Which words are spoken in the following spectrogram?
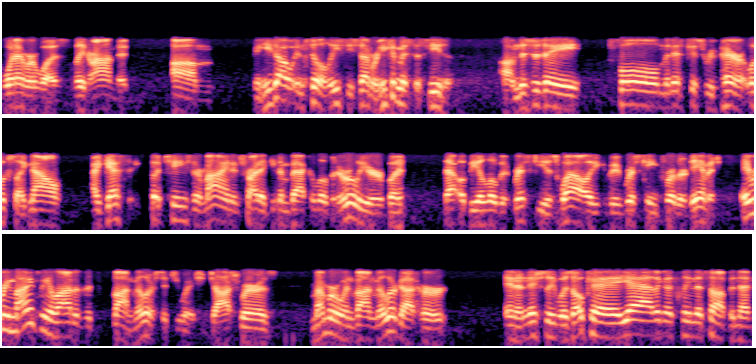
whatever it was later on that um, he's out until at least December. He could miss the season. Um, this is a full meniscus repair. It looks like now. I guess they could change their mind and try to get him back a little bit earlier, but that would be a little bit risky as well. You could be risking further damage. It reminds me a lot of the Von Miller situation, Josh. Whereas remember when Von Miller got hurt, and initially it was okay, yeah, they're going to clean this up, and then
